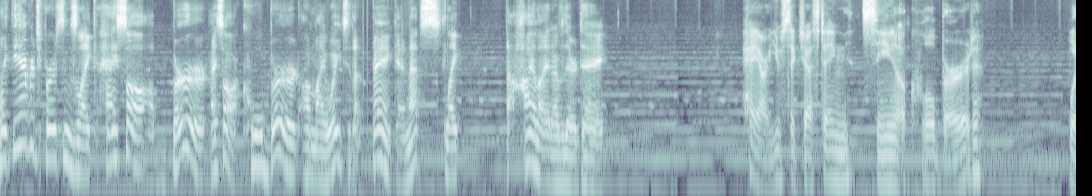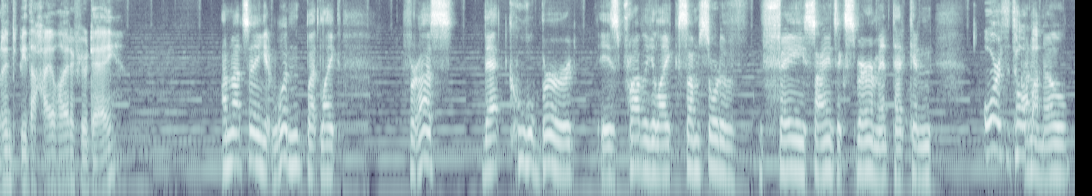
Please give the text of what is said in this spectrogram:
Like the average person's like, I saw a bird, I saw a cool bird on my way to the bank, and that's like the highlight of their day. Hey, are you suggesting seeing a cool bird wouldn't be the highlight of your day? I'm not saying it wouldn't, but like for us, that cool bird is probably like some sort of fey science experiment that can, Or it's a topa. I don't know,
